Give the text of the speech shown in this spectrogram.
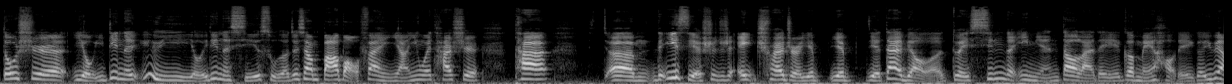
都是有一定的寓意、有一定的习俗的，就像八宝饭一样，因为它是它。嗯的意思也是，就是 eight treasure 也也也代表了对新的一年到来的一个美好的一个愿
